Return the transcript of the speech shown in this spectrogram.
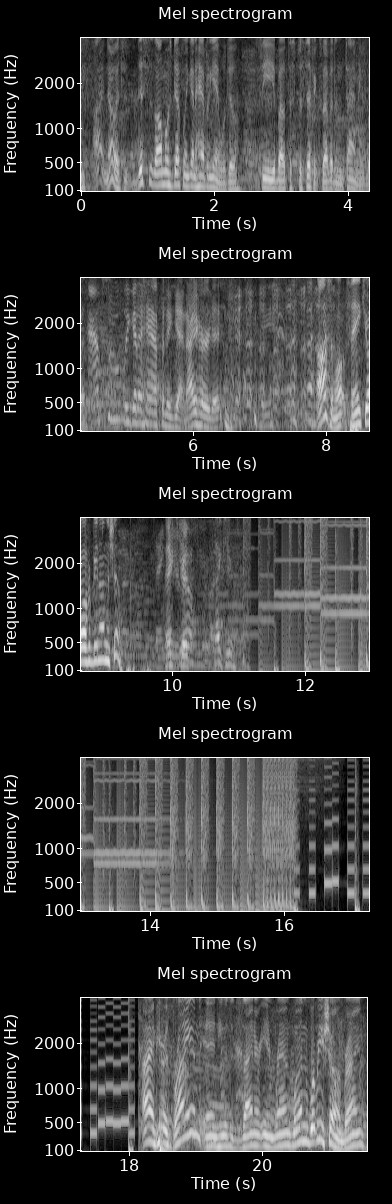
I, know it's this is almost definitely going to happen again. We'll just see about the specifics of it and the timing. But Absolutely going to happen again. I heard it. awesome. Well, thank you all for being on the show. Thanks, Chris. Thank you. I'm here with Brian, and he was a designer in round one. What were you showing, Brian?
